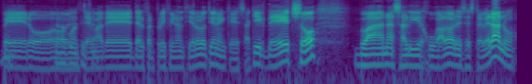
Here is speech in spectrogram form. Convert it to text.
pero, Pero no pueden el fichar. tema de- del fair play financiero lo tienen que sacar. De hecho, van a salir jugadores este verano.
